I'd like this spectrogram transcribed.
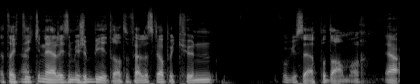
Ja, Taktikken er liksom ikke bidra til fellesskapet, kun fokusert på damer. Ja.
